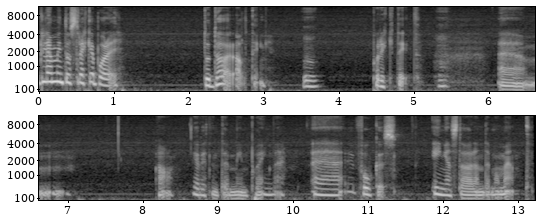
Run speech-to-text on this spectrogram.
glöm inte att sträcka på dig. Då dör allting. Mm. På riktigt. Mm. Ehm, ja, jag vet inte min poäng där. Eh, fokus. Inga störande moment.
